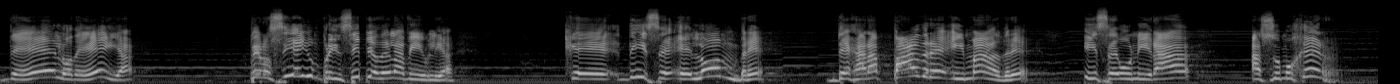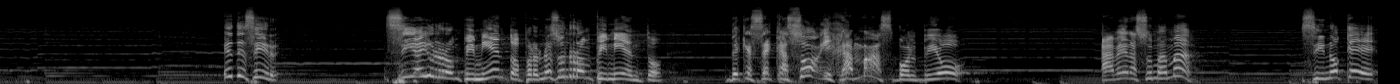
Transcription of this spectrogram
de él o de ella, pero sí hay un principio de la Biblia que dice el hombre dejará padre y madre y se unirá a su mujer. Es decir, sí hay un rompimiento, pero no es un rompimiento de que se casó y jamás volvió a ver a su mamá, sino que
